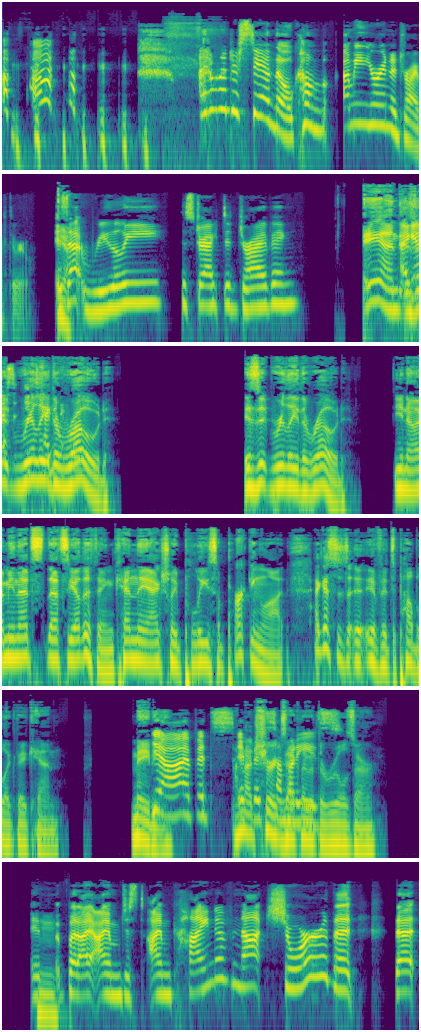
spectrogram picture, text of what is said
I don't understand though. Come, I mean, you're in a drive-through. Is Yeah. that really distracted driving? And I is it really the road? Is it really the road? You know, I mean, that's that's the other thing. Can they actually police a parking lot? I guess it's, if it's public, they can. Maybe. Yeah, if it's I'm if not it's sure exactly what the rules are. if, Hmm. but I, I'm just I'm kind of not sure that that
